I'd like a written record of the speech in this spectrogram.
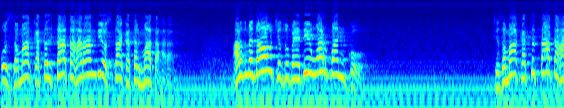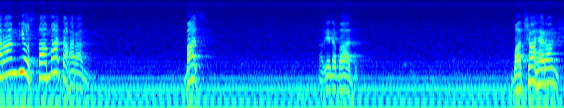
اوس زما کتل تا ته حرام دي او ستا کتل ما ته حرام دي. عرض مې دا و چې زبیدې ور بند کو چې زما کتل تا ته حرام دي او ستا ما ته حرام دي بس. هغه نه بعد بادشاہ حیران شو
